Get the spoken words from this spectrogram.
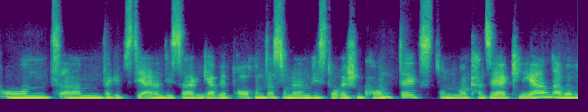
Und ähm, da gibt es die einen, die sagen, ja, wir brauchen das in einem historischen Kontext und man kann es ja erklären, aber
